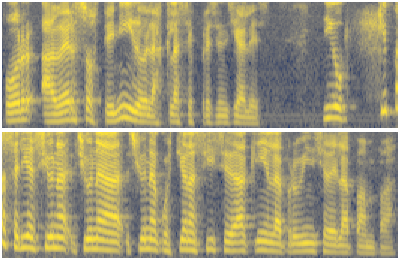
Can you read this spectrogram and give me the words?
por haber sostenido las clases presenciales. Digo, ¿qué pasaría si una, si una, si una cuestión así se da aquí en la provincia de La Pampa?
